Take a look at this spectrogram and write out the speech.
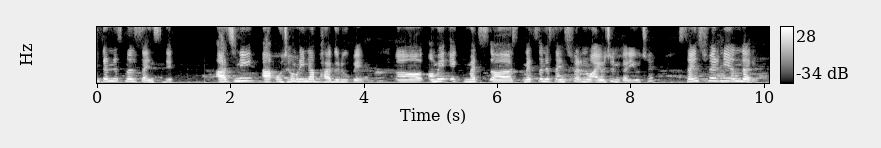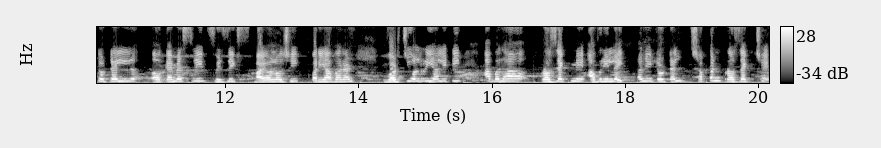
ઇન્ટરનેશનલ સાયન્સ ડે આજની આ ઉજવણીના ભાગરૂપે અમે એક મેથ્સ મેથ્સ અને સાયન્સ ફેરનું આયોજન કર્યું છે. સાયન્સ ફેરની અંદર ટોટલ કેમેસ્ટ્રી, ફિઝિક્સ, બાયોલોજી, પર્યાવરણ, વર્ચ્યુઅલ રિયાલિટી આ બધા પ્રોજેક્ટને આવરી લઈ અને ટોટલ છપ્પન પ્રોજેક્ટ છે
